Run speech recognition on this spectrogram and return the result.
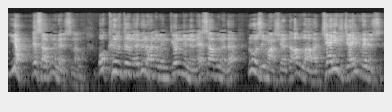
Yap hesabını verirsin Allah. O kırdığın öbür hanımın gönlünün hesabını da ruzi mahşerde Allah'a cayır cayır verirsin.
